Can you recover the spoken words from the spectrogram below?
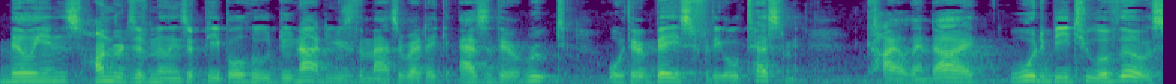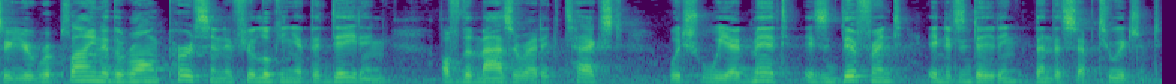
millions, hundreds of millions of people who do not use the Masoretic as their root or their base for the Old Testament. Kyle and I would be two of those, so you're replying to the wrong person if you're looking at the dating of the Masoretic text, which we admit is different in its dating than the Septuagint.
